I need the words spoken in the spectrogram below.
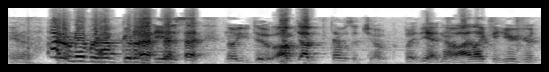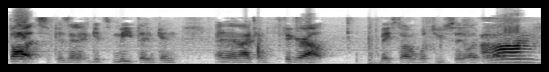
You know. I don't ever have good ideas. no, you do. I'm, I'm, that was a joke, but yeah, no, I like to hear your thoughts because then it gets me thinking, and then I can figure out based on what you say. Like, Um,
